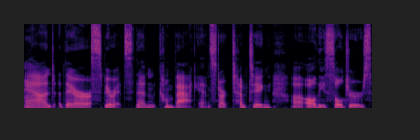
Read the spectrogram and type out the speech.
And their spirits then come back and start tempting uh, all these soldiers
